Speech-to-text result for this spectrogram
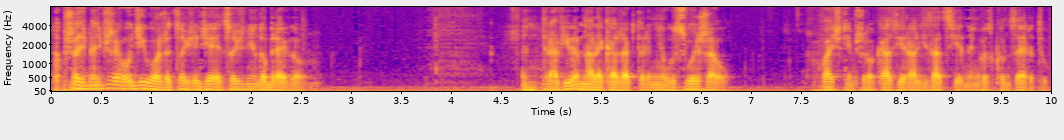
To przez mnie przechodziło, że coś się dzieje, coś niedobrego. Trafiłem na lekarza, który mnie usłyszał właśnie przy okazji realizacji jednego z koncertów.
